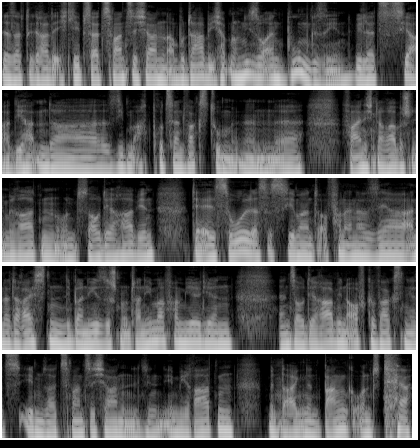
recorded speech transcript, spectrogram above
der sagte gerade, ich lebe seit 20 Jahren in Abu Dhabi. Ich habe noch nie so einen Boom gesehen wie letztes Jahr. Die hatten da 7, 8 Prozent Wachstum in den äh, Vereinigten Arabischen Emiraten und Saudi-Arabien. Der El Sol, das ist jemand von einer sehr, einer der reichsten libanesischen Unternehmerfamilien in Saudi-Arabien aufgewachsen, jetzt eben seit 20 Jahren in den Emiraten mit einer eigenen Bank und der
